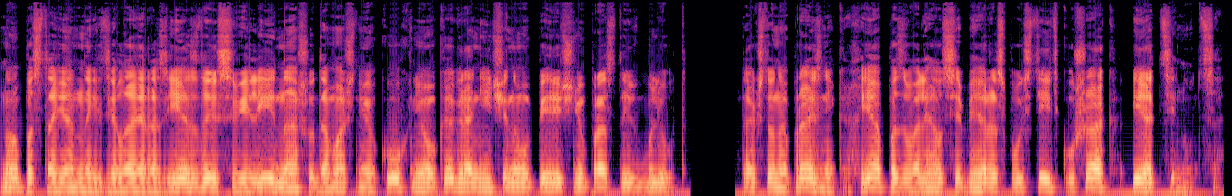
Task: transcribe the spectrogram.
но постоянные дела и разъезды свели нашу домашнюю кухню к ограниченному перечню простых блюд, так что на праздниках я позволял себе распустить кушак и оттянуться.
